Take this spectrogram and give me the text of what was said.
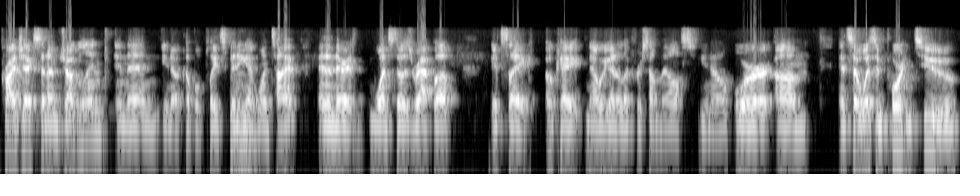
projects that I'm juggling, and then you know a couple plates spinning Mm. at one time, and then there once those wrap up, it's like okay, now we got to look for something else, you know, or um, and so what's important too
